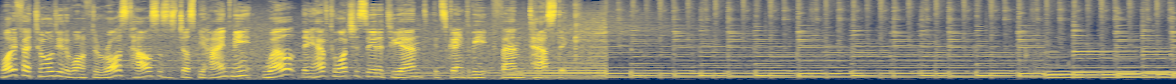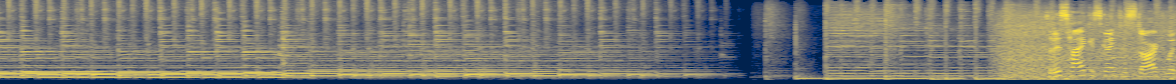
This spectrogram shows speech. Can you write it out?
What if I told you that one of the rawest houses is just behind me? Well, then you have to watch this video to the end. It's going to be fantastic. This hike is going to start with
